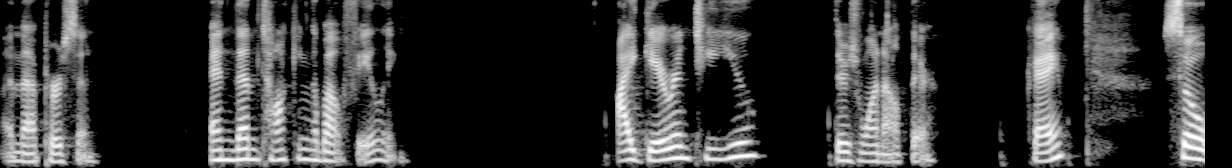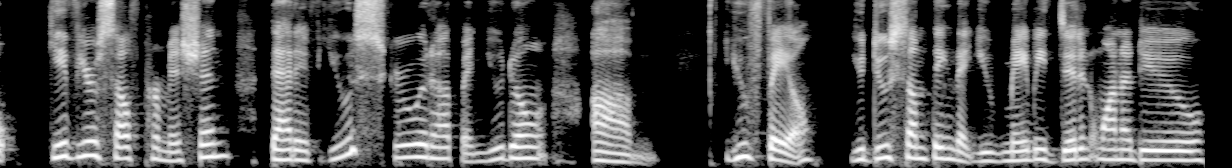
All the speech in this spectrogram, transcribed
on that person and them talking about failing. I guarantee you there's one out there. Okay. So give yourself permission that if you screw it up and you don't, um, you fail, you do something that you maybe didn't want to do,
